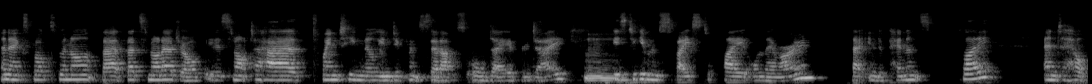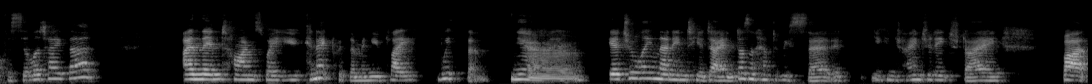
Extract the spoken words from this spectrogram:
an Xbox, we're not that. That's not our job. It is not to have 20 million different setups all day, every day. Mm, Is to give them space to play on their own, that independence play, and to help facilitate that. And then times where you connect with them and you play with them. yeah scheduling that into your day and it doesn't have to be set it, you can change it each day but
